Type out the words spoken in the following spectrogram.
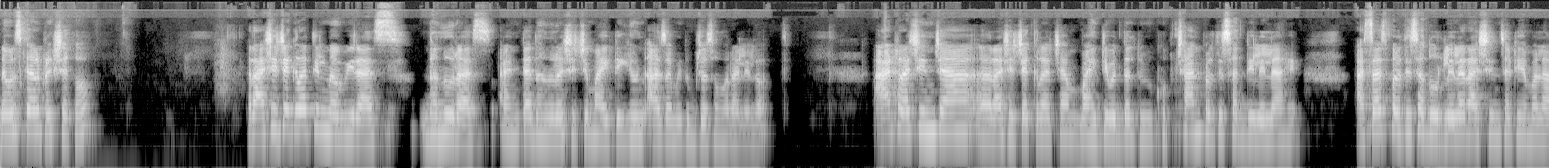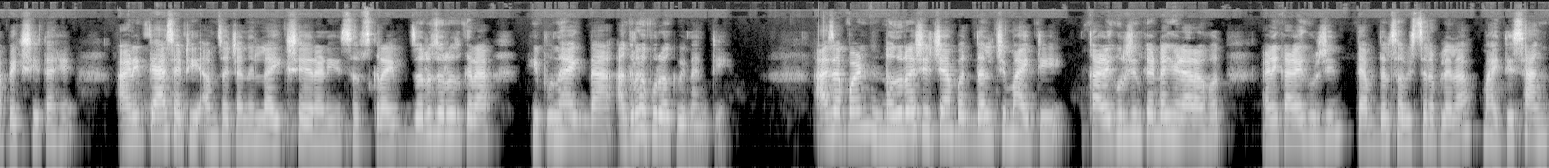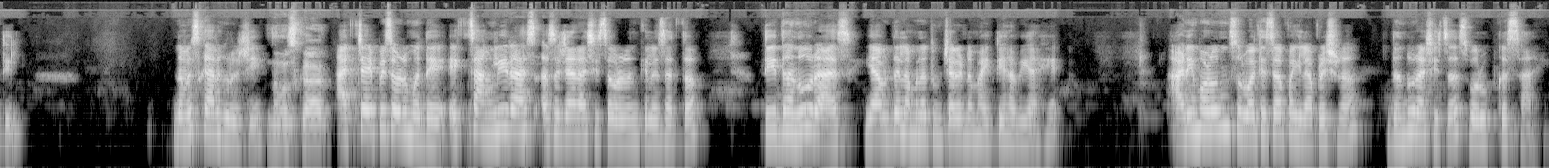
नमस्कार प्रेक्षक. हो. राशीचक्रातील नववी रास धनुरास आणि त्या धनुराशीची माहिती घेऊन आज आम्ही तुमच्यासमोर आलेलो आहोत. आठ राशींच्या राशीचक्राच्या माहितीबद्दल तुम्ही खूप छान प्रतिसाद दिलेला आहे. असाच प्रतिसाद उरलेल्या राशींसाठी आम्हाला अपेक्षित आहे. आणि त्यासाठी आमचा चॅनल लाईक शेअर आणि सबस्क्राईब जरूर जरूर करा. ही पुन्हा एकदा आग्रहपूर्वक विनंती. आज आपण धनुराशीच्या बद्दलची माहिती काळे गुरुजींकडनं घेणार आहोत. आणि काळे गुरुजी त्याबद्दल सविस्तर आपल्याला माहिती सांगतील. नमस्कार गुरुजी. नमस्कार. आजच्या एपिसोडमध्ये एक चांगली रास असं ज्या राशीचं वर्णन केलं जातं ती धनुरास याबद्दल आम्हाला तुमच्याकडनं माहिती हवी आहे. आणि म्हणून सुरुवातीचा पहिला प्रश्न धनुराशीचं स्वरूप कसं आहे?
